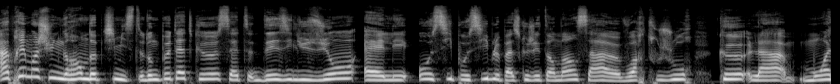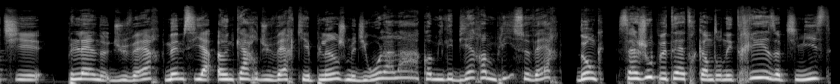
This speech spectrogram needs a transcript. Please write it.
Après, moi, je suis une grande optimiste, donc peut-être que cette désillusion, elle est aussi possible parce que j'ai tendance à euh, voir toujours que la moitié pleine du verre, même s'il y a un quart du verre qui est plein, je me dis oh là là, comme il est bien rempli ce verre. Donc, ça joue peut-être quand on est très optimiste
